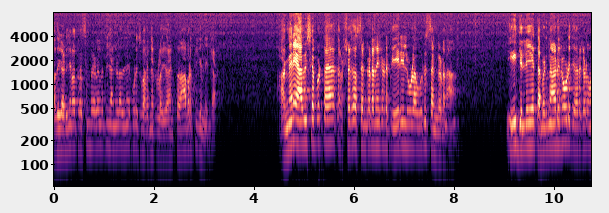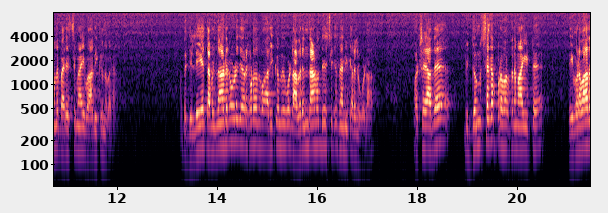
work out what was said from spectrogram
അത് കഴിഞ്ഞ പത്രസമ്മേളനത്തിൽ ഞങ്ങൾ അതിനെക്കുറിച്ച് പറഞ്ഞിട്ടുള്ളത് ഞാനിപ്പോൾ ആവർത്തിക്കുന്നില്ല. അങ്ങനെ ആവശ്യപ്പെട്ട കർഷക സംഘടനകളുടെ പേരിലുള്ള ഒരു സംഘടന ഈ ജില്ലയെ തമിഴ്നാടിനോട് ചേർക്കണമെന്ന് പരസ്യമായി വാദിക്കുന്നവരാണ്. അപ്പോൾ ജില്ലയെ തമിഴ്നാടിനോട് ചേർക്കണമെന്ന് വാദിക്കുന്നത് കൊണ്ട് അവരെന്താണ് ഉദ്ദേശിക്കുന്നത് എനിക്കറിഞ്ഞുകൂടാ. പക്ഷേ അത് വിധ്വംസക പ്രവർത്തനമായിട്ട് തീവ്രവാദ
